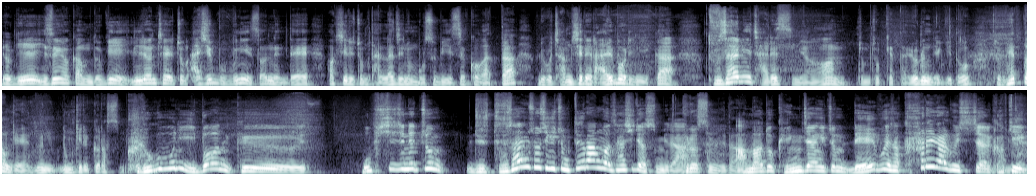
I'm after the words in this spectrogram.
여기에 이승엽 감독이 1년 차에 좀 아쉬운 부분이 있었는데 확실히 좀 달라지는 모습이 있을 것 같다. 그리고 잠실의 라이벌이니까 두산이 잘했으면 좀 좋겠다. 이런 얘기도 좀 했던 게 눈, 눈길을 끌었습니다. 그러고 보니 이번 그 오프 시즌에 좀 뉴- 두산 소식이 좀 뜸한 건 사실이었습니다. 그렇습니다. 아마도 굉장히 좀 내부에서 칼을 갈고 있지 않을까 갑자기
